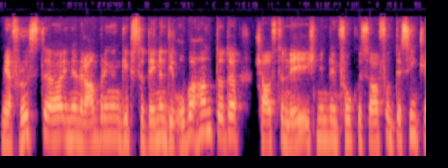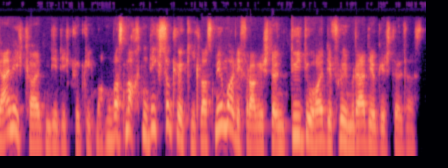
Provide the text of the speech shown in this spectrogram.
mehr Frust äh, in den Raum bringen, gibst du denen die Oberhand oder schaust du, nee, ich nehme den Fokus auf und das sind Kleinigkeiten, die dich glücklich machen. Was macht denn dich so glücklich? Lass mir mal die Frage stellen, die du heute früh im Radio gestellt hast.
